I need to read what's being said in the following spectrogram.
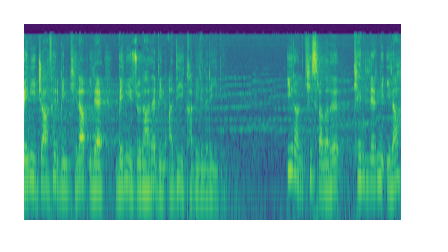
Beni Cafer bin Kilab ile Beni Zürare bin Adi kabileleriydi. İran Kisraları kendilerini ilah,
